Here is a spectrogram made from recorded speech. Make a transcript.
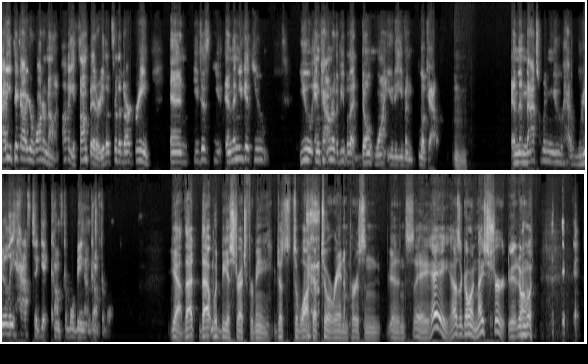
how do you pick out your watermelon? Oh, you thump it, or you look for the dark green, and you just you and then you get you you encounter the people that don't want you to even look at them Mhm. and then that's when you have really have to get comfortable being uncomfortable Yeah, that that would be a stretch for me just to walk up to a random person and say, "Hey, how's it going? Nice shirt." You know,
